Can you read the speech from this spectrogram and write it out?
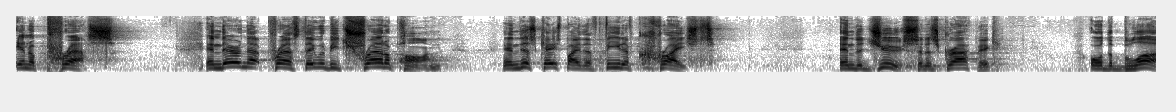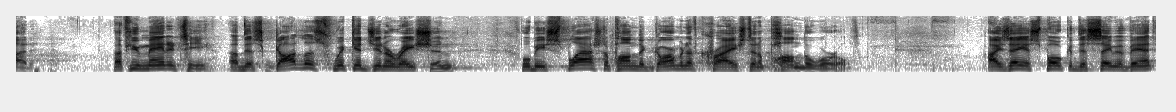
in a press. And there in that press, they would be tread upon, in this case by the feet of Christ. And the juice, and it's graphic, or the blood of humanity, of this godless, wicked generation, will be splashed upon the garment of Christ and upon the world. Isaiah spoke of this same event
